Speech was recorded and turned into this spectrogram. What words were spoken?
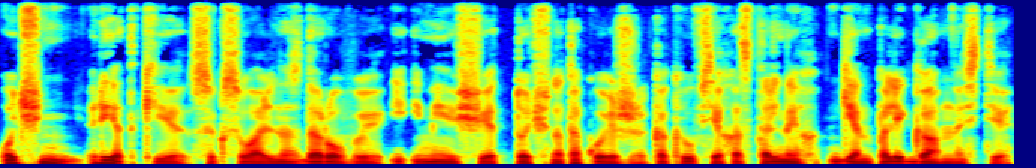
Очень редкие сексуально здоровые и имеющие точно такой же, как и у всех остальных, ген полигамности,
